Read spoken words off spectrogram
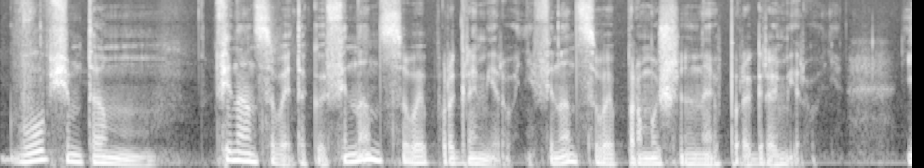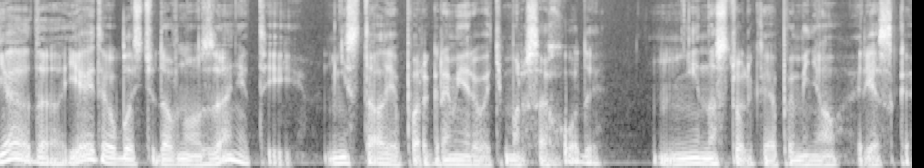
В общем, там финансовое такое, финансовое программирование, финансовое промышленное программирование. Я, да, я этой областью давно занят, и не стал я программировать марсоходы. Не настолько я поменял резко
